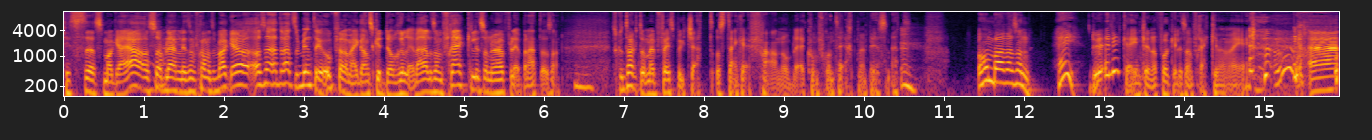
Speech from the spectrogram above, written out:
pissesmå greier, og så ble den liksom frem og tilbake. Og, så etter hvert så begynte jeg å oppføre meg ganske dårlig. Være litt sånn frekk, litt sånn uhøflig på nettet. og sånn Så kontakter hun meg på Facebook-chat, og så tenker jeg faen, nå ble jeg konfrontert med pisset mitt. Og hun bare var sånn Hei, du, jeg liker egentlig når folk er litt sånn frekke med meg. Jeg. Eh,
